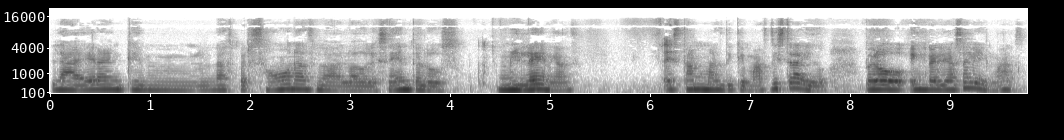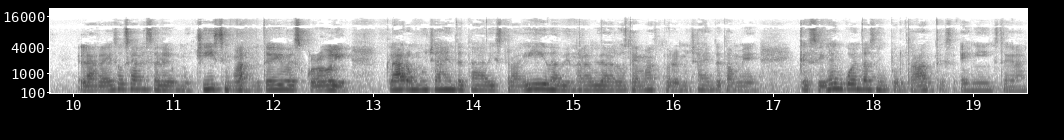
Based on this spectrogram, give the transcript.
es la, era en que mm, las personas, los adolescentes, los millennials, están más, que más distraídos, pero en realidad se lee más. En las redes sociales se lee muchísimo, la gente vive scrolling Claro, mucha gente está distraída viendo la vida de los demás, pero hay mucha gente también que sigue en cuentas importantes en Instagram,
